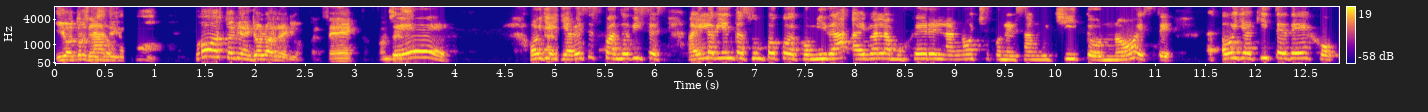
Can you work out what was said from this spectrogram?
Y otros Claro. que sí digan, no, no, estoy bien, yo lo arreglo. Perfecto. Entonces, Sí. Oye, y a veces cuando dices, ahí le avientas un poco de comida, ahí va la mujer en la noche con el sandwichito, ¿no? Este, oye, aquí te dejo.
